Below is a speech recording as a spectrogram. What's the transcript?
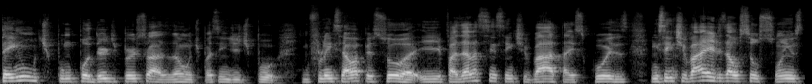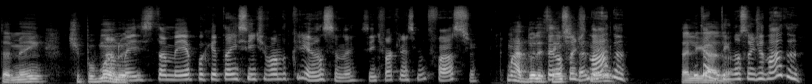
tem um, tipo, um poder de persuasão, tipo assim, de, tipo, influenciar uma pessoa e fazer ela se incentivar a tais coisas, incentivar eles aos seus sonhos também. Tipo, Mano, mano, mas também é porque tá incentivando criança, né? Incentivar criança é muito fácil. uma Não tem adolescente noção de também, nada. tá Então, não ligado? tem noção de nada.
